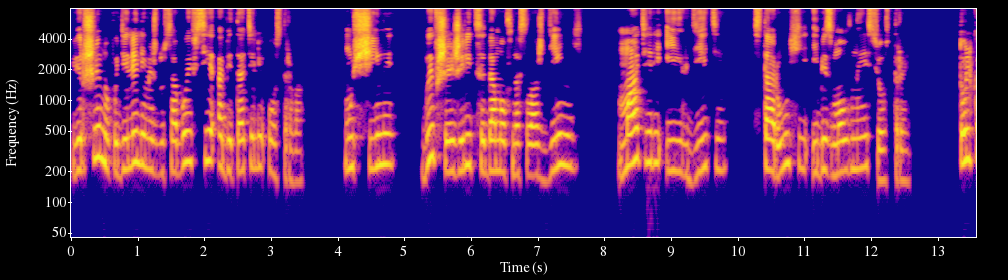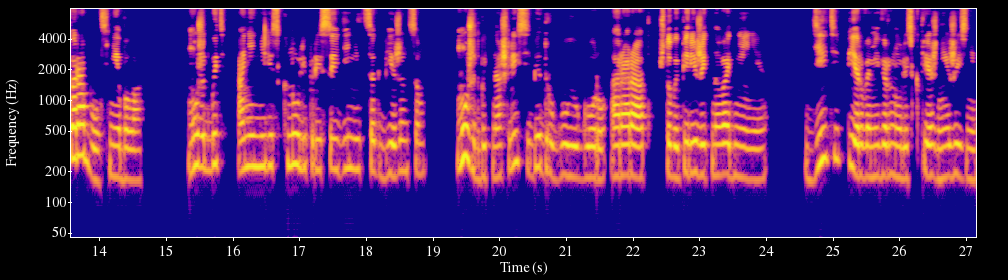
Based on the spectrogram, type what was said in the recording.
Вершину поделили между собой все обитатели острова. Мужчины, бывшие жрицы домов наслаждений, матери и их дети, старухи и безмолвные сестры. Только рабов не было. Может быть, они не рискнули присоединиться к беженцам, может быть, нашли себе другую гору, Арарат, чтобы пережить наводнение. Дети первыми вернулись к прежней жизни.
